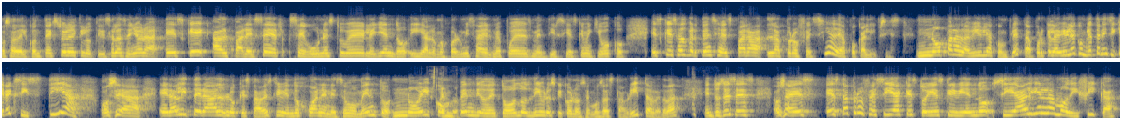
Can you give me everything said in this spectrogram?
o sea, del contexto en el que lo utiliza la señora es que al parecer, según estuve leyendo, y a lo mejor Misael me puede desmentir si es que me equivoco, es que esa advertencia es para la profecía de Apocalipsis, no para la Biblia completa, porque la Biblia completa ni siquiera existía. O sea, era literal lo que estaba escribiendo Juan en ese momento, no el compendio de todos los libros que conocemos hasta ahorita, ¿verdad? Entonces es, o sea, es esta profecía que estoy escribiendo si alguien la modifica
